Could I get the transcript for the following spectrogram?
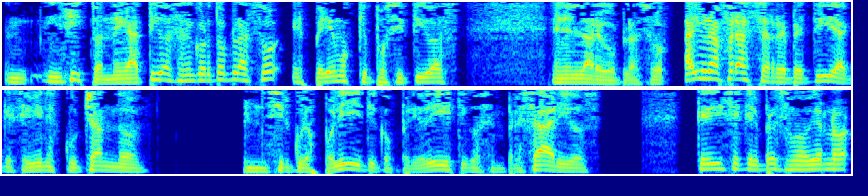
Insisto, negativas en el corto plazo, esperemos que positivas en el largo plazo. Hay una frase repetida que se viene escuchando círculos políticos, periodísticos, empresarios, que dice que el próximo gobierno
